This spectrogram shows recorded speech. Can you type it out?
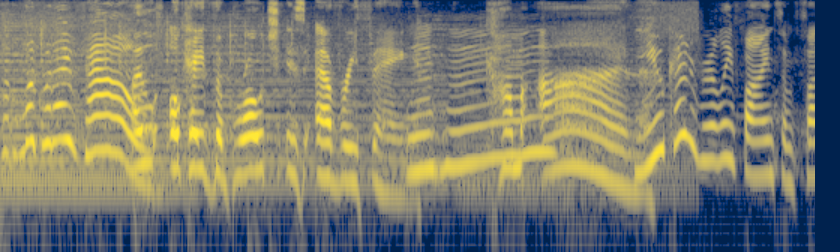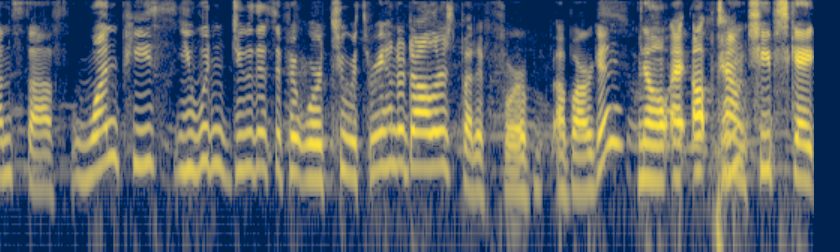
But look what I found. I, okay, the brooch is everything. Mm -hmm. Come on. You can really find some fun stuff. One piece, you wouldn't do this if it were two or three hundred dollars, but if for a bargain. No, at Uptown mm -hmm. Cheapskate.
